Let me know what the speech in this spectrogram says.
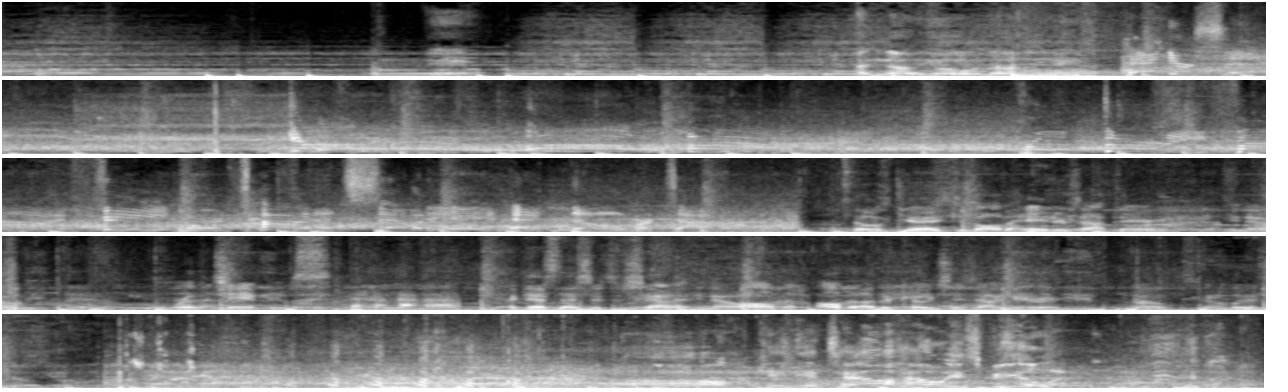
I know you don't love me. Henderson. Go! Oh, my! From 35 feet, we're tied at 78, heading to overtime. feels good because all the haters out there, you know, we're the champions. I guess that's just a shout out, you know, all the all the other coaches out here, are, you know, they're losers. Oh, can you tell how he's feeling?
